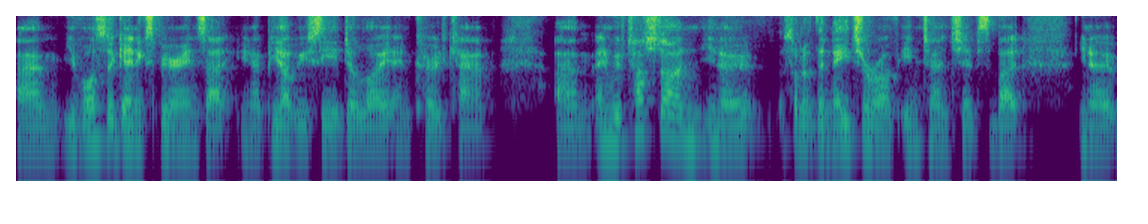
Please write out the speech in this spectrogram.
Um, you've also gained experience at you know pwc deloitte and codecamp um, and we've touched on, you know, sort of the nature of internships, but you know,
